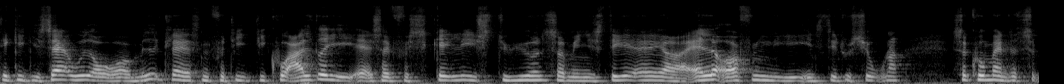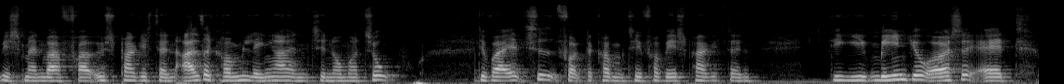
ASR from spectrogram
Det gik især ud over middelklassen, fordi de kunne aldrig, altså i forskellige styrelser, ministerier og alle offentlige institutioner, så kunne man, hvis man var fra Østpakistan, aldrig komme længere end til nummer to. Det var altid folk, der kom til fra Vestpakistan. De mente jo også, at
